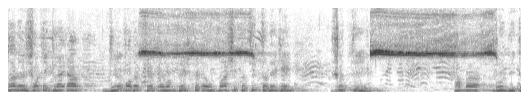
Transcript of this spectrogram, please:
তাদের সঠিক লাইন আপ দৃঢ় পদক্ষেপ এবং দেশপ্রেমে উদ্ভাসিত চিত্ত দেখে সত্যি আমরা গর্বিত।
